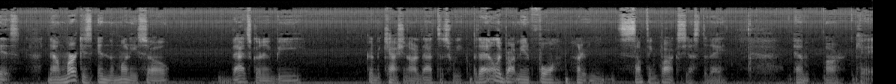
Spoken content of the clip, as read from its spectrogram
is. Now Merck is in the money, so that's going to be going to be cashing out of that this week. But that only brought me in 400 and something bucks yesterday. MRK.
